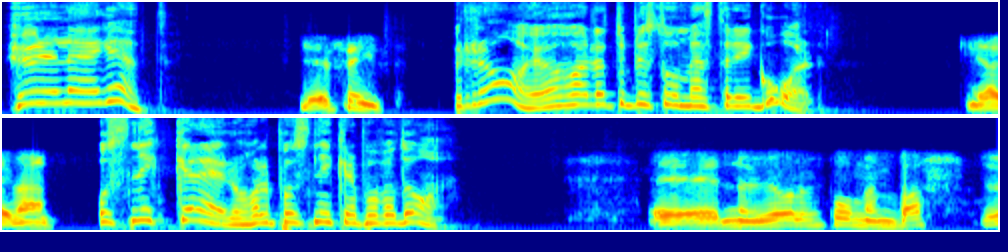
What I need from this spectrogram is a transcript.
Hur är läget? Det är fint. Bra, jag hörde att du blev stormästare igår. Jajamän. Och snickare är du. Håller på att snickra på vad då? Eh, nu håller vi på med en bastu.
